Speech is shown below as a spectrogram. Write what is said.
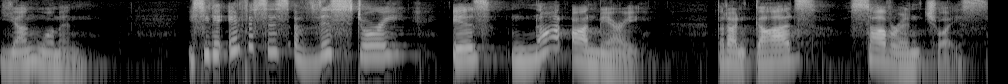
young woman. You see, the emphasis of this story is not on Mary, but on God's sovereign choice.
